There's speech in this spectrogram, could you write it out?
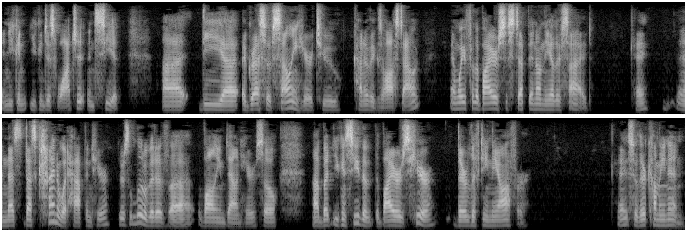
and you can, you can just watch it and see it, uh, the aggressive selling here to kind of exhaust out and wait for the buyers to step in on the other side, okay? And that's that's kind of what happened here. There's a little bit of volume down here, so, but you can see the, the buyers here they're lifting the offer. Okay, so they're coming in.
